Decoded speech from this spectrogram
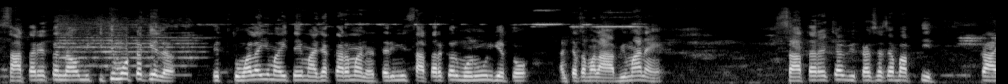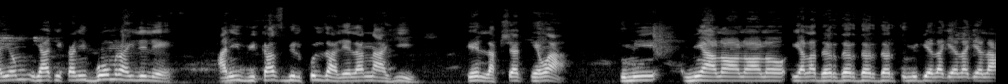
साताऱ्याचं नाव मी किती मोठं केलं हे तुम्हालाही माहिती आहे. माझ्या कर्मानं तरी मी सातारकर म्हणून घेतो आणि त्याचा मला अभिमान आहे. साताऱ्याच्या विकासाच्या बाबतीत कायम या ठिकाणी बोंब राहिलेले आहे आणि विकास बिलकुल झालेला नाही हे लक्षात ठेवा. तुम्ही मी आलो आलो आलो याला धर धर धर धर तुम्ही गेला गेला गेला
